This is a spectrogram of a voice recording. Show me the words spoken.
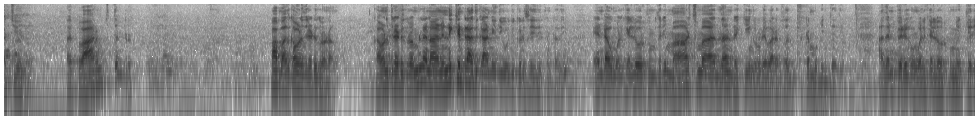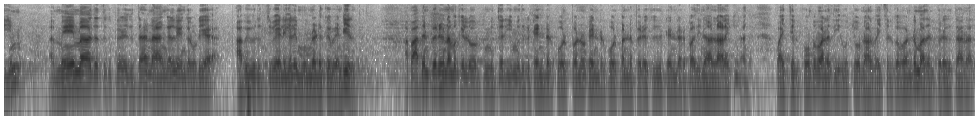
அச்சுவேலி இப்போ ஆரம்பிச்சுட்டுருக்கு பாப்பா அது கவனத்தில் எடுக்கிறோம் நாங்கள் கவனத்தில் எடுக்கிறோம்ல நான் நினைக்கின்ற அதுக்கான நிதி ஒதுக்கீடு செய்திருக்கின்றது. ஏண்டா உங்களுக்கு எல்லோருக்கும் தெரியும் மார்ச் மாதம் தான் இன்றைக்கு எங்களுடைய வரவு திட்டம் முடிந்தது. அதன் பிறகு உங்களுக்கு எல்லோருக்குமே தெரியும். மே மாதத்துக்கு பிறகு தான் நாங்கள் எங்களுடைய அபிவிருத்தி வேலைகளை முன்னெடுக்க வேண்டி இருந்தது அப்போ அதன் பிறகு நமக்கு எல்லோருக்குமே தெரியும். இதுக்கு டெண்டர் கோல் பண்ணும். டெண்டர் கோல் பண்ண பிறகு டெண்டர் பதினாலு நாளைக்கு நாங்கள் வைத்திருக்க வேண்டும் அல்லது இருபத்தோரு நாள் வைத்திருக்க வேண்டும். அதன் பிறகு தான் அது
